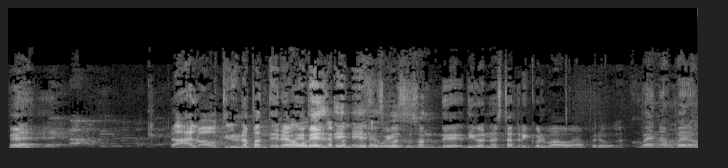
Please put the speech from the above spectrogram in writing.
¿Eh? Ah, el babo tiene una pantera, El güey. tiene una E- pantera, Esas güey. cosas son de... Digo, no es tan rico el babo, ¿verdad? Pero... Bueno, pero...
